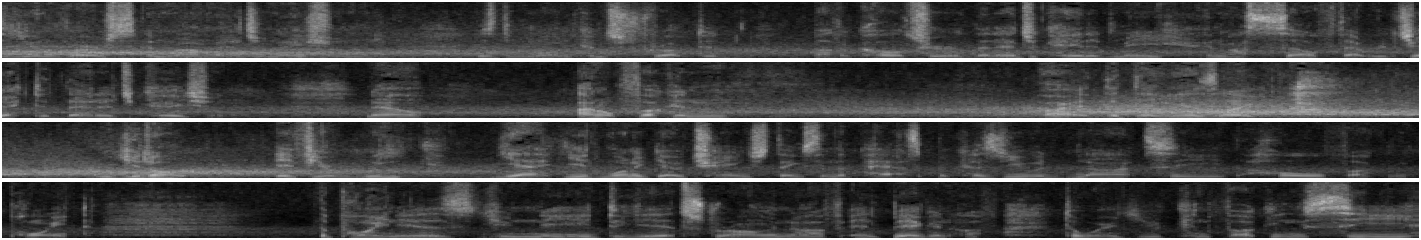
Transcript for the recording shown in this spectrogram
the universe in my imagination is the one constructed by the culture that educated me and myself that rejected that education. Now, I don't fucking. Alright, the thing is, like, you don't. If you're weak, yeah, you'd want to go change things in the past because you would not see the whole fucking point. The point is, you need to get strong enough and big enough to where you can fucking see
